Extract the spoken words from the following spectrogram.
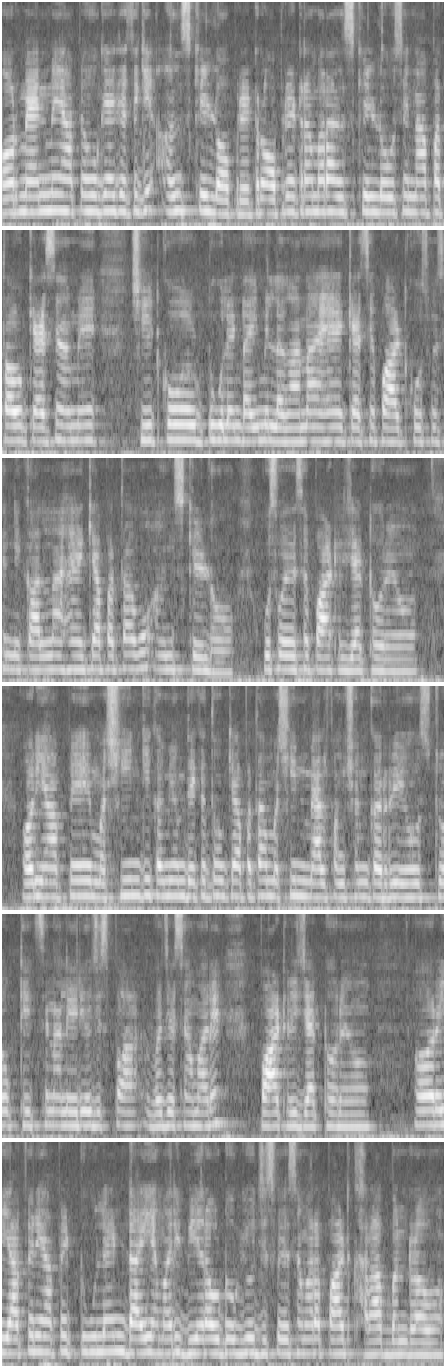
और मैन में यहाँ पे हो गया जैसे कि अनस्किल्ड ऑपरेटर ऑपरेटर हमारा अनस्किल्ड हो उसे ना पता हो कैसे हमें शीट को टूल एंड डाई में लगाना है, कैसे पार्ट को उसमें से निकालना है, क्या पता वो अनस्किल्ड हो, उस वजह से पार्ट रिजेक्ट हो रहे हों। और यहाँ पे मशीन की कमी हम देखें तो क्या पता मशीन मेल फ़ंक्शन कर रही हो स्ट्रोक ठीक से ना ले रही हो, जिस वजह से हमारे पार्ट रिजेक्ट हो रहे हों। और या फिर यहाँ पे टूल एंड डाई हमारी बियर आउट होगी हो, जिस वजह से हमारा पार्ट ख़राब बन रहा हो।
